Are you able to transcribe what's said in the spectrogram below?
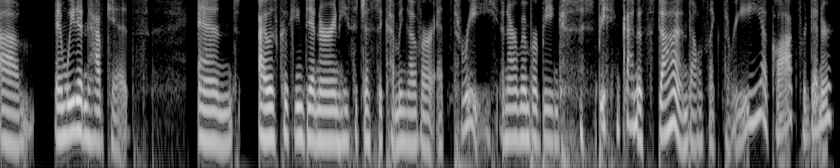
um, and we didn't have kids. And I was cooking dinner and he suggested coming over at three. And I remember being being kind of stunned. I was like, three o'clock for dinner?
